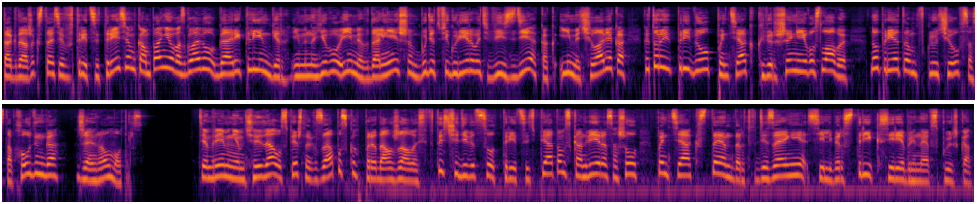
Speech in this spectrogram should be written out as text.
Тогда же, кстати, в 1933-м компанию возглавил Гарри Клингер. Именно его имя в дальнейшем будет фигурировать везде, как имя человека, который привел Pontiac к вершине его славы, но при этом включил в состав холдинга General Motors. Тем временем череда успешных запусков продолжалась. В 1935-м с конвейера сошел Pontiac Standard в дизайне Silver Streak – серебряная вспышка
